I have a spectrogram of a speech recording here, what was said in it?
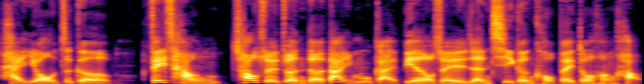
还有这个非常超水准的大荧幕改编哦，所以人气跟口碑都很好。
